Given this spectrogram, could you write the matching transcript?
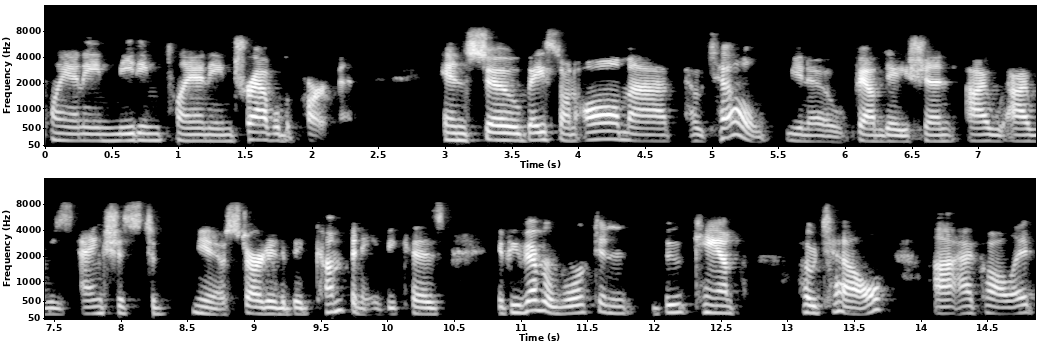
planning, meeting planning, travel department. And so based on all my hotel, you know, foundation, I, I was anxious to, you know, start at a big company because if you've ever worked in boot camp hotel, uh, I call it,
